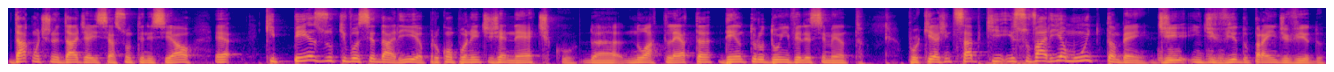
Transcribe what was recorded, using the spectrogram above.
dar continuidade a esse assunto inicial é que peso que você daria para o componente genético da, no atleta dentro do envelhecimento? Porque a gente sabe que isso varia muito também de uhum. indivíduo para indivíduo.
